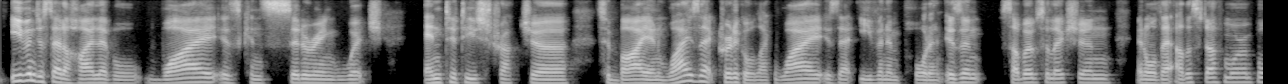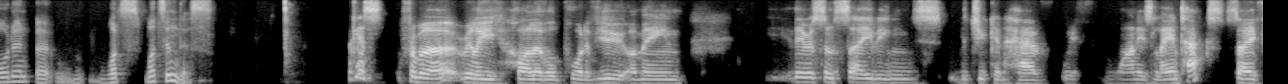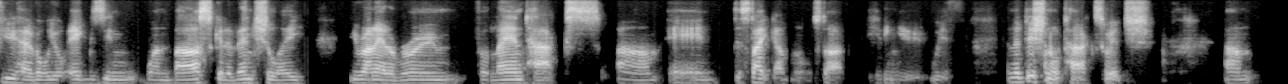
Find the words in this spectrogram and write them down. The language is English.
even just at a high level, why is considering which entity structure to buy in, why is that critical? Like, why is that even important? Isn't suburb selection and all that other stuff more important? But what's what's in this? I guess from a really high level point of view, I mean, there are some savings that you can have with one is land tax. So if you have all your eggs in one basket, eventually you run out of room for land tax, um, and the state government will start hitting you with an additional tax, which um,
